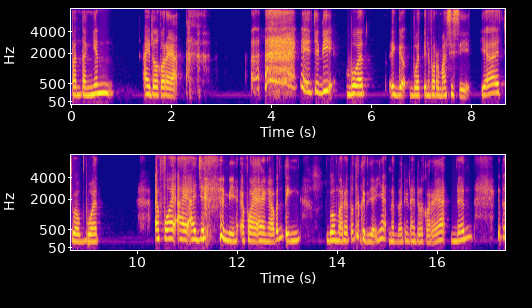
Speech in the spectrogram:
pantengin idol Korea. eh, jadi buat enggak buat informasi sih. Ya cuma buat FYI aja nih, FYI nggak penting. Gue sama Reta tuh kerjanya nontonin idol Korea dan itu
